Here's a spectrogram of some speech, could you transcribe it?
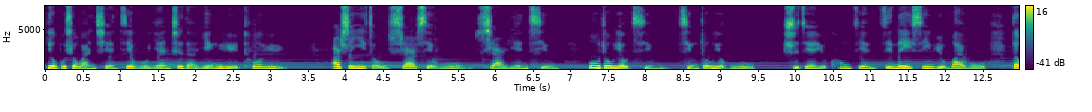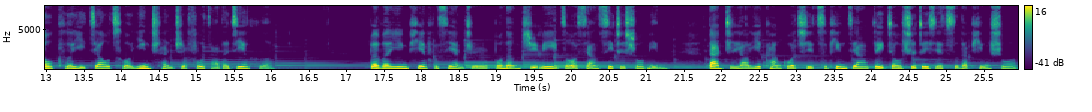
又不是完全借物言志的隐语托喻，而是一种时而写物，时而言情，物中有情，情中有物。时间与空间及内心与外物都可以交错映衬之复杂的结合。本文因篇幅限制，不能举例做详细之说明，但只要一看过去词评家对周氏这些词的评说，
